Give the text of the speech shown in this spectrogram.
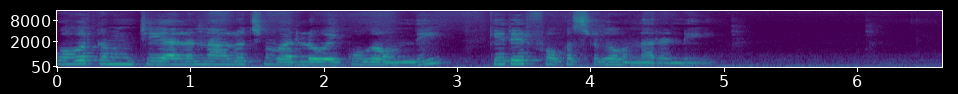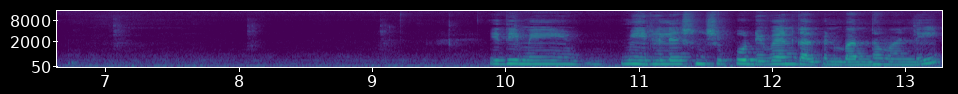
ఓవర్కమింగ్ చేయాలన్న ఆలోచన వారిలో ఎక్కువగా ఉంది. కెరీర్ ఫోకస్డ్గా ఉన్నారండి. ఇది మీ మీ రిలేషన్షిప్ డివైన్ కలిపిన బంధం అండి.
